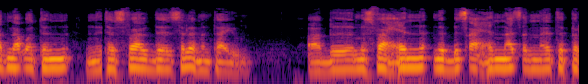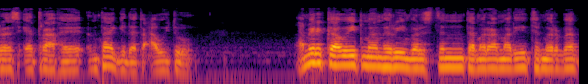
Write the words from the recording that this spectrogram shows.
ኣድናቖትን ንተስፋልደ ስለምንታይ እዩ ኣብ ምስፋሕን ምብጻሕን ናጽነት ፕረስ ኤርትራኸ እንታይ ግደ ተዓዊቱ ኣሜሪካዊት መምህር ዩኒቨርሲቲን ተመራማሪት መርበብ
